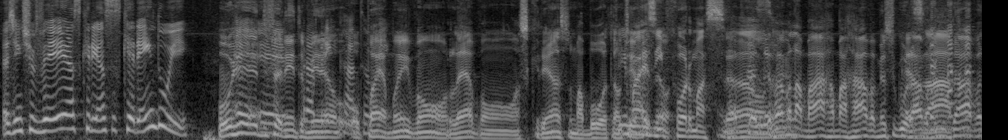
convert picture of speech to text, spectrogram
A gente vê as crianças querendo ir. Hoje é, É, é, diferente também, né? O pai e a mãe vão, levam as crianças numa boa. Tal. Tem mais não. informação. Né? levava na marra, amarrava, me segurava, não Exato. dava.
